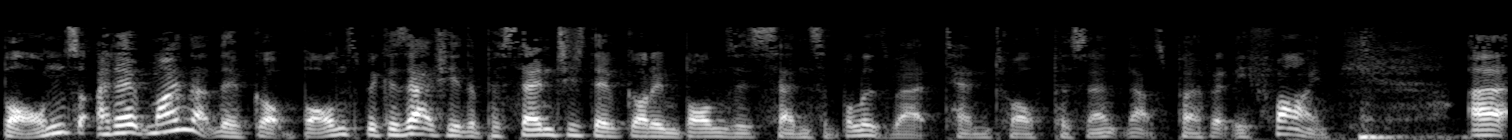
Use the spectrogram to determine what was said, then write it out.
bonds. I don't mind that they've got bonds because actually the percentage they've got in bonds is sensible. It's about 10, 12%. That's perfectly fine. Uh,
